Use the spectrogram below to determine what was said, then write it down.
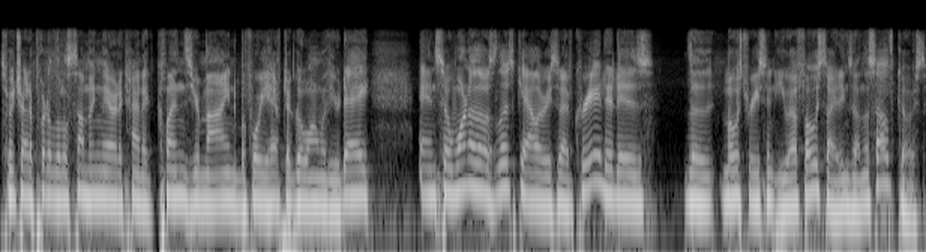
So we try to put a little something there to kind of cleanse your mind before you have to go on with your day. And so one of those list galleries that I've created is the most recent UFO sightings on the South Coast.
